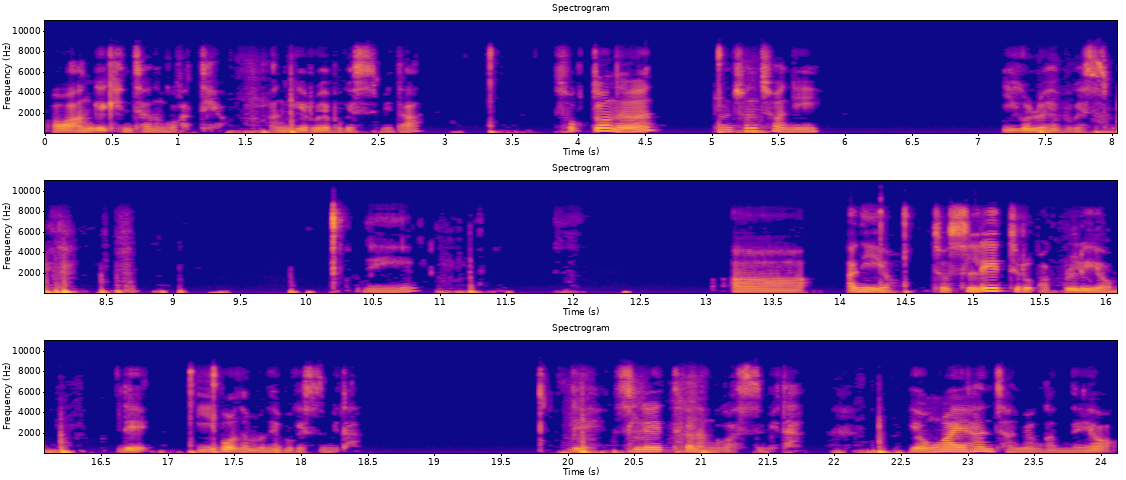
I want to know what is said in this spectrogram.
어, 안개 괜찮은 것 같아요. 안개로 해보겠습니다. 속도는 좀 천천히 이걸로 해보겠습니다. 네. 아, 아니에요. 저 슬레이트로 바꿀래요. 네, 2번 한번 해보겠습니다. 네, 슬레이트가 난 것 같습니다. 영화의 한 장면 같네요.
